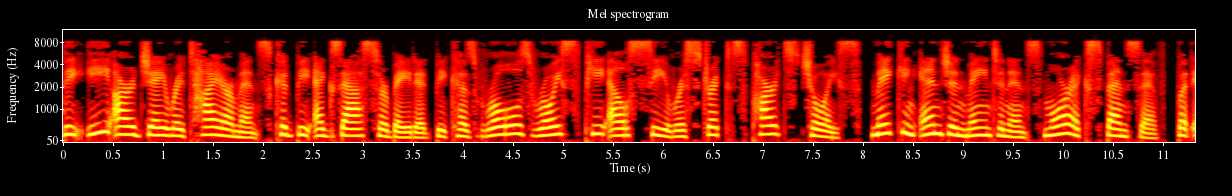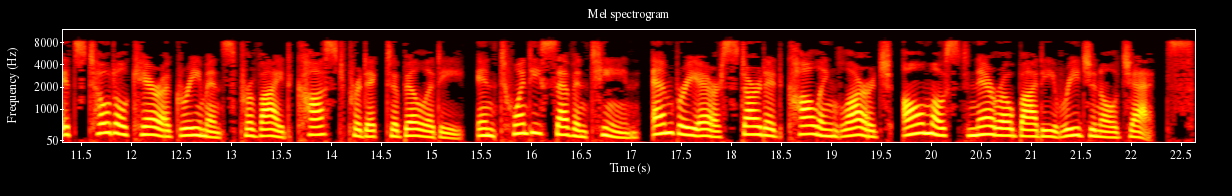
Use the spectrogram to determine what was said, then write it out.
The ERJ retirements could be exacerbated because Rolls-Royce plc restricts parts choice, making engine maintenance more expensive, but its total care agreements provide cost predictability. In 2017, Embraer started calling large, almost narrow-body regional jets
